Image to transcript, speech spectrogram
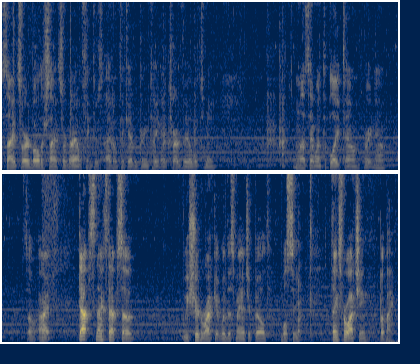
side sword, Balder side sword, but I don't think there's. I don't think I have a green titanite shard available to me, unless I went to Blighttown right now. So, all right, depths next episode. we should wreck it with this magic build. We'll see. Thanks for watching. Bye bye.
